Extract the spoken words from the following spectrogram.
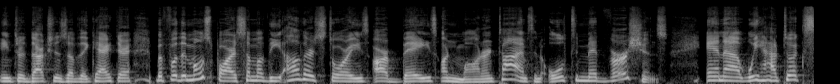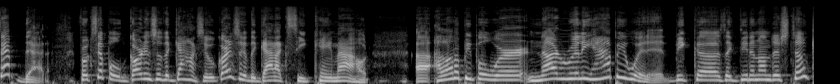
introductions of the character. But for the most part, some of the other stories are based on modern times and ultimate versions, and uh, we have to accept that. For example, Guardians of the Galaxy. Guardians of the Galaxy came out, uh, a lot of people were not really happy with it because they didn't understand,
